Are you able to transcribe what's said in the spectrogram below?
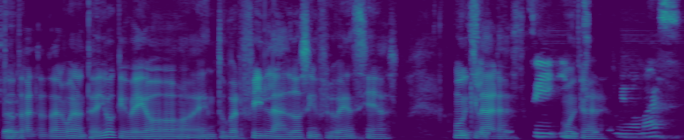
Total, total. Bueno, te digo que veo en tu perfil las dos influencias muy claras. Sí, muy claras. mi mamá es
